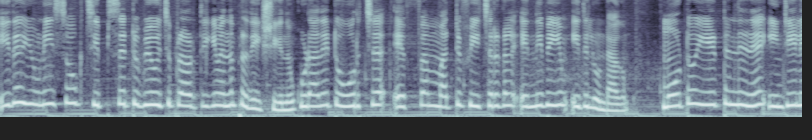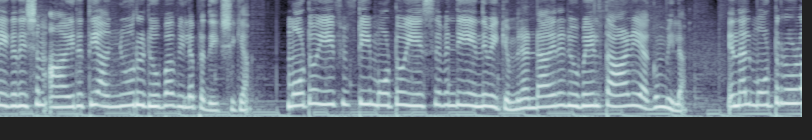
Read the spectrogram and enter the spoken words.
ഇത് യുണിസോക്ക് ചിപ്സെറ്റ് ഉപയോഗിച്ച് പ്രവർത്തിക്കുമെന്ന് പ്രതീക്ഷിക്കുന്നു. കൂടാതെ ടോർച്ച് എഫ് എം മറ്റ് ഫീച്ചറുകൾ എന്നിവയും ഇതിലുണ്ടാകും. മോട്ടോ എ ടെന്നിന് ഇന്ത്യയിൽ ഏകദേശം ആയിരത്തി അഞ്ഞൂറ് രൂപ വില പ്രതീക്ഷിക്കാം. Moto A fifty Moto A seventy എന്നിവയ്ക്കും രണ്ടായിരം രൂപയിൽ താഴെയാകും വില. എന്നാൽ മോട്ടറോള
